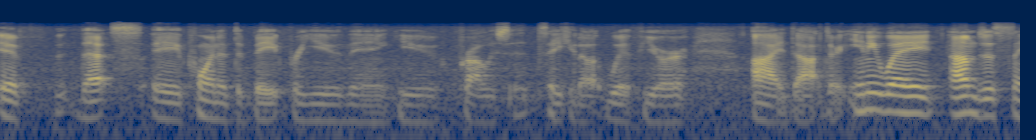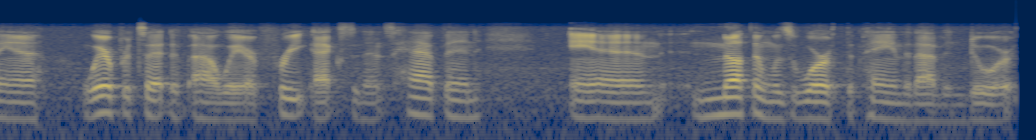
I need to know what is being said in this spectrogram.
if that's a point of debate for you, then you probably should take it up with your eye doctor. Anyway, I'm just saying wear protective eyewear. Freak accidents happen, and nothing was worth the pain that I've endured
